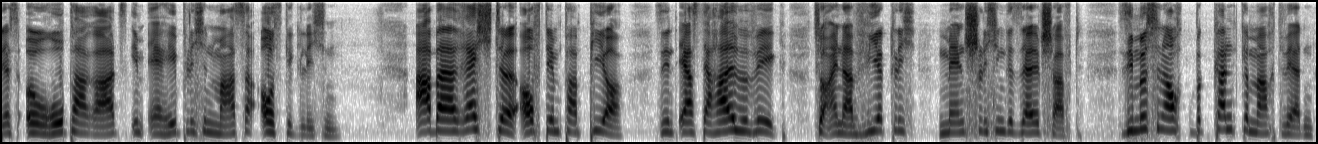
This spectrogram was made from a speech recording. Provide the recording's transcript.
des Europarats im erheblichen Maße ausgeglichen. Aber Rechte auf dem Papier sind erst der halbe Weg zu einer wirklich menschlichen Gesellschaft. Sie müssen auch bekannt gemacht werden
